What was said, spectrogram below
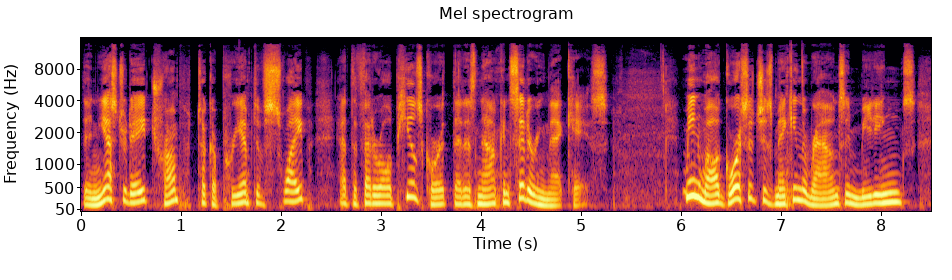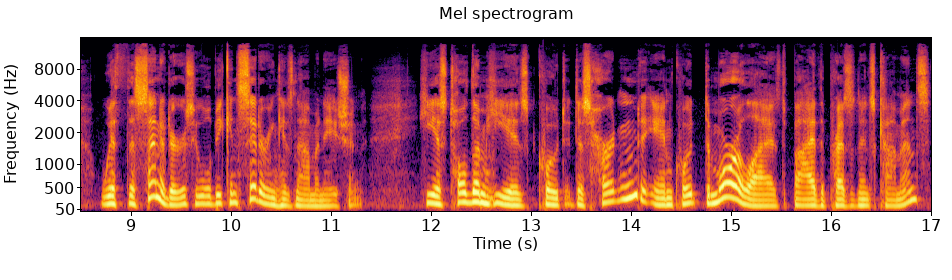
Then yesterday, Trump took a preemptive swipe at the federal appeals court that is now considering that case. Meanwhile, Gorsuch is making the rounds in meetings with the senators who will be considering his nomination. He has told them he is, quote, disheartened and, quote, demoralized by the president's comments.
